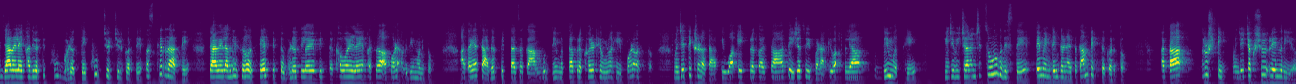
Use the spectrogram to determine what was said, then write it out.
ज्या वेळेला एखादी व्यक्ती खूप भडकते खूप चिडचिड करते अस्थिर राहते त्यावेळेला अगदी सहज हेच पित्त भडकलंय पित्त खवळलंय असं आपण अगदी म्हणतो. आता या साधक पित्ताचं काम बुद्धिमत्ता प्रखर ठेवणं हे पण असतं. म्हणजे तीक्ष्णता किंवा एक प्रकारचा तेजस्वीपणा किंवा आपल्या बुद्धीमध्ये ही जी विचारांची चुणूक दिसते ते मेंटेन करण्याचं काम पित्त करतं. आता दृष्टी म्हणजे चक्षुरेंद्रिय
